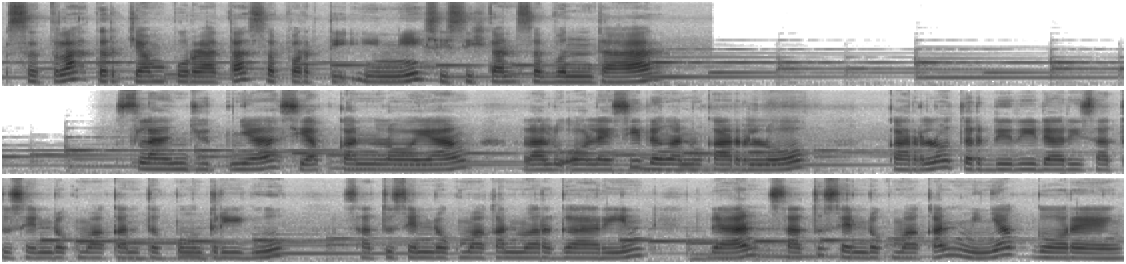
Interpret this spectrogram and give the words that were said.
Setelah tercampur rata seperti ini, sisihkan sebentar. Selanjutnya, siapkan loyang, lalu olesi dengan karlo. Karlo terdiri dari satu sendok makan tepung terigu, satu sendok makan margarin, dan satu sendok makan minyak goreng.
